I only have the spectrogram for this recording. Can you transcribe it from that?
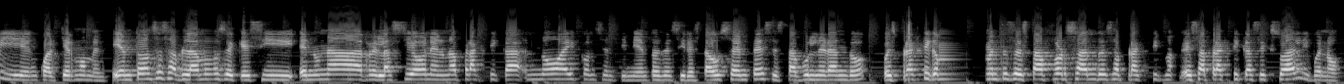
y en cualquier momento. Y entonces hablamos de que si en una relación, en una práctica, no hay consentimiento, es decir, está ausente, se está vulnerando, pues prácticamente se está forzando esa práctica, esa práctica sexual y bueno,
